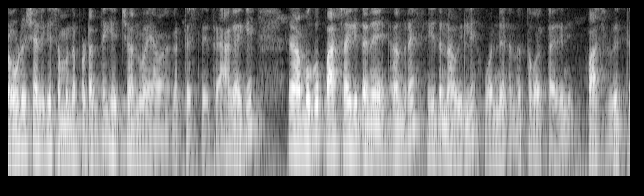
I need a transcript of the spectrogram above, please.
ಪ್ರೌಢಶಾಲೆಗೆ ಸಂಬಂಧಪಟ್ಟಂತೆ ಹೆಚ್ಚು ಅನ್ವಯವಾಗುತ್ತೆ ಸ್ನೇಹಿತರೆ. ಹಾಗಾಗಿ ಮಗು ಪಾಸ್ ಆಗಿದ್ದಾನೆ ಅಂದರೆ ಇದು ನಾವು ಇಲ್ಲಿ ಒಂದನೇದನ್ನು ತೊಗೊಳ್ತಾ ಇದ್ದೀನಿ. ಪಾಸ್ಡ್ ವಿತ್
